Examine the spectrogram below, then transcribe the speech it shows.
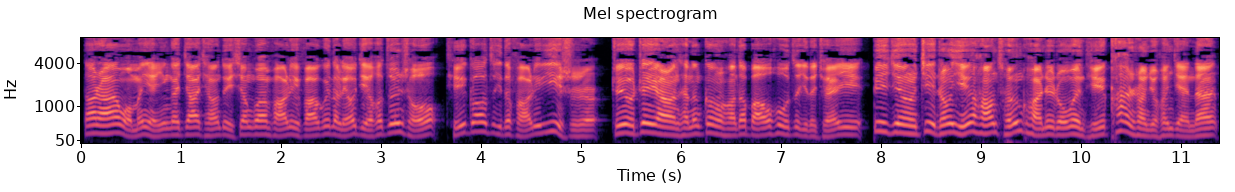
当然，我们也应该加强对相关法律法规的了解和遵守，提高自己的法律意识。只有这样，才能更好的保护自己的权益。毕竟，继承银行存款这种问题看上去很简单，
